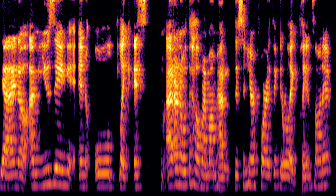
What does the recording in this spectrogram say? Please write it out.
Yeah, I know. I'm using an old like it's I don't know what the hell my mom had this in here for. I think there were like plants on it,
